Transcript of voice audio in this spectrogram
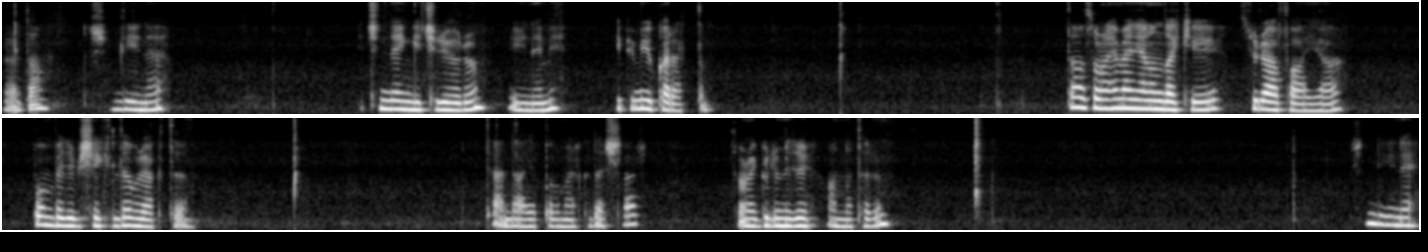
Tekrardan. Şimdi yine içinden geçiriyorum iğnemi. İpimi yukarı attım. Daha sonra hemen yanındaki zürafaya bombeli bir şekilde bıraktım. Bir tane daha yapalım arkadaşlar. Sonra gülümüzü anlatırım şimdi yine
